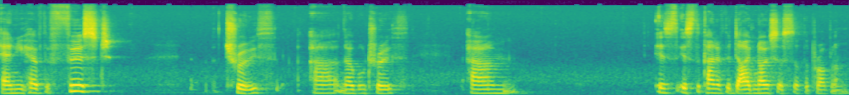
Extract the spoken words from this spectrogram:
And you have the first truth, uh, Noble Truth, um, is, is the kind of the diagnosis of the problem.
